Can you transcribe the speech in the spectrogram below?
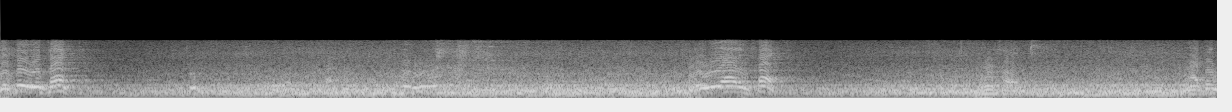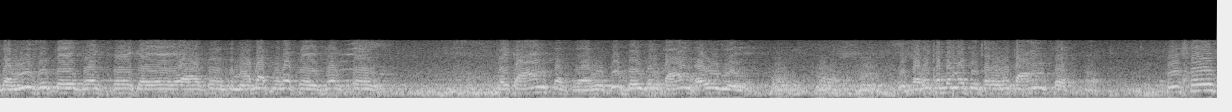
This is effect. છું તે ઇફેક્ટ છે કે આ તો મા બાપ વગર તે ઇફેક્ટ છે કઈ કારણ છે એનું શું કોઈ પણ કારણ થવું જોઈએ એ તને ખબર નથી તો એનું કારણ છે He says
